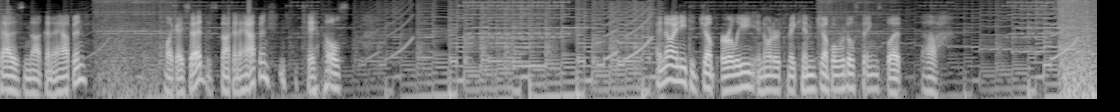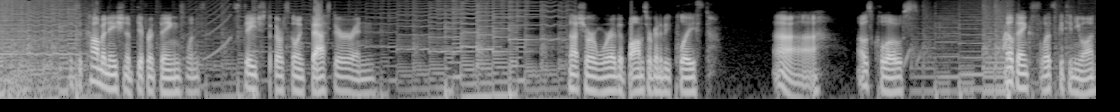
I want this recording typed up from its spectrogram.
That is not going to happen. Like I said, it's not going to happen. Tails. I know I need to jump early in order to make him jump over those things, but... Uh, it's a combination of different things when stage starts going faster and... Not sure where the bombs are going to be placed. Ah, I was close. No thanks, let's continue on.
